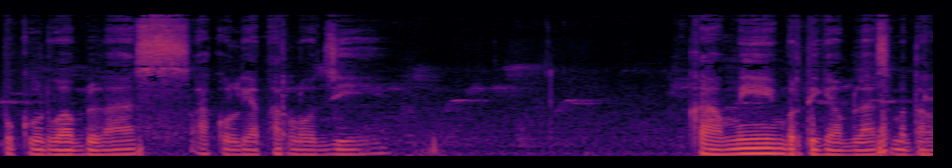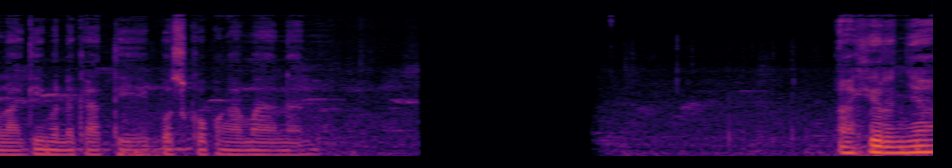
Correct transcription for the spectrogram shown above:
pukul 12 aku lihat arloji. Kami bertiga belas sebentar lagi mendekati posko pengamanan. Akhirnya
